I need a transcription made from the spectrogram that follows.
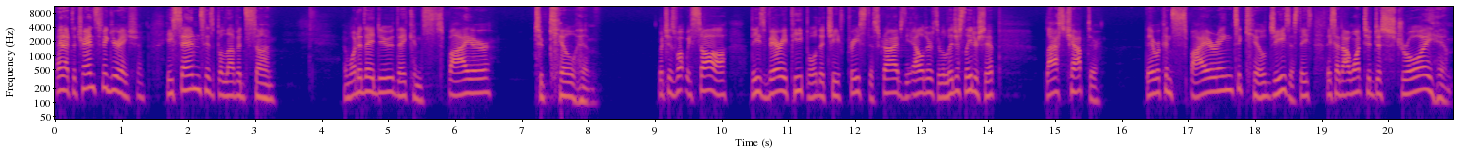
and at the transfiguration. He sends his beloved son. And what do they do? They conspire to kill him, which is what we saw these very people, the chief priests, the scribes, the elders, the religious leadership, last chapter. They were conspiring to kill Jesus. They, they said, I want to destroy him.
